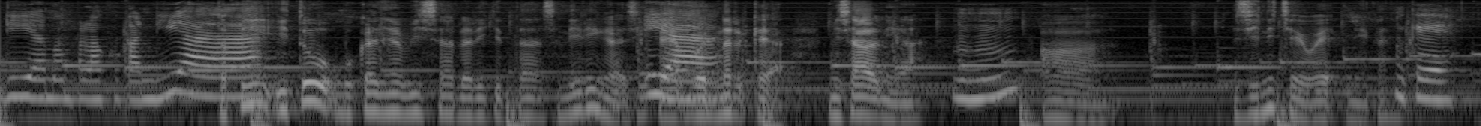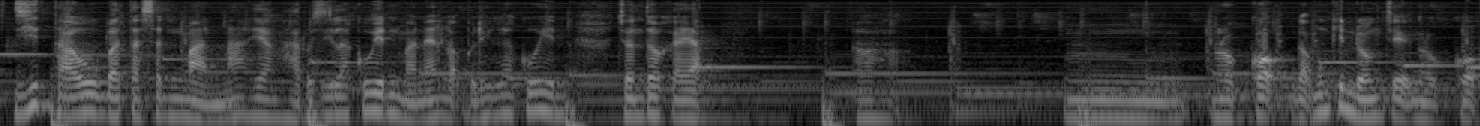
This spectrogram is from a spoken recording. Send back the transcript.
dia memperlakukan dia Tapi itu bukannya bisa dari kita sendiri nggak sih? Kayak Iya. bener kayak misal nih ya, Mhm, eh Zini cewek nih kan. oke Zi tahu batasan mana yang harus dilakuin, mana yang nggak boleh dilakuin. Contoh kayak eh, hmm, ngerokok, nggak mungkin dong cewek ngerokok.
